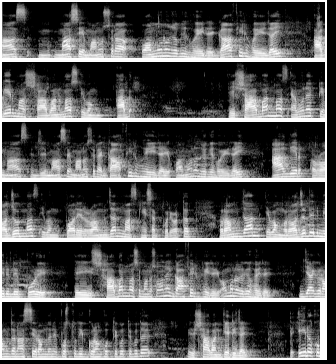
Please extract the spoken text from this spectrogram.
মাস, মাসে মানুষরা অমনোযোগী হয়ে যায়, গাফিল হয়ে যায়। আগের মাস শাবান মাস এবং এই শাবান মাস এমন একটি মাস যে মাসে মানুষেরা গাফিল হয়ে যায়, অমনোযোগী হয়ে যায়। আগের রজব মাস এবং পরের রমজান মাসকে হিসাব করে। অর্থাৎ রমজান এবং রজবের মিডিলে পড়ে এই সাবান মাসে মানুষ অনেক গাফিল হয়ে যায়, অমনোযোগী হয়ে যায়। যে আগে রমজান আসছে, রমজানের প্রস্তুতি গ্রহণ করতে করতে করতে এই শাবান কেটে যায়। তো এইরকম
